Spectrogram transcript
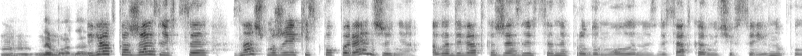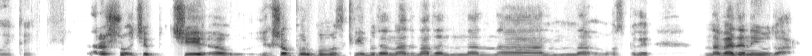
Угу, нема, да? Дев'ятка жезлів це, знаєш, може якісь попередження, але дев'ятка жезлів це не про домовленість. Десятка мечів все рівно полетить. Хорошо, чи, чи е, якщо по, по Москві буде над, над, на, на, на, господи, наведений удар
